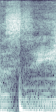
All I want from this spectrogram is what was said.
see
